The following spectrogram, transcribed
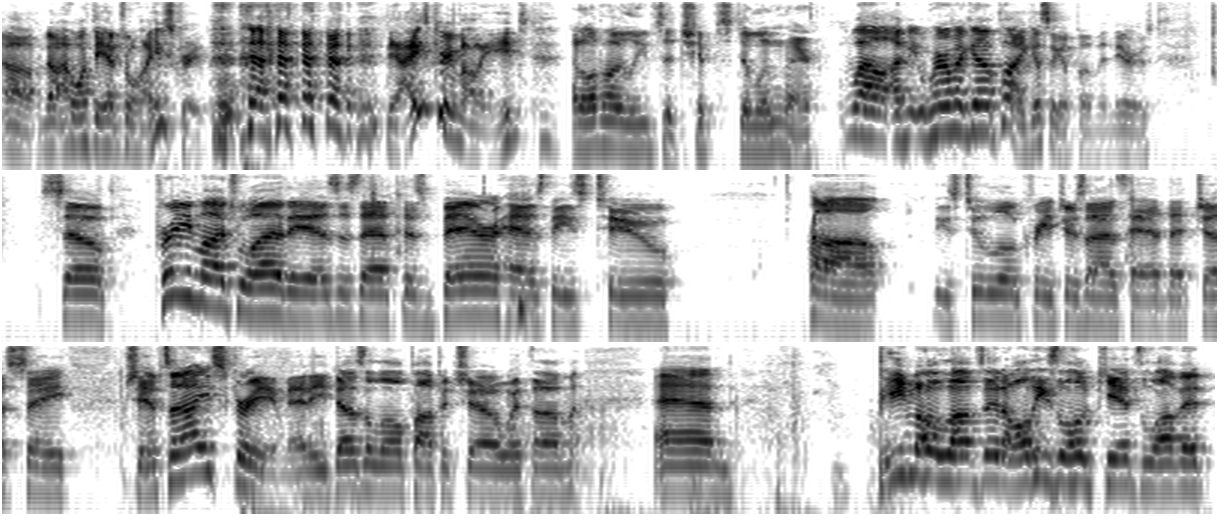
Oh no, I want the actual ice cream. the ice cream I'll eat. I love how he leaves the chips still in there. Well, I mean, where am I gonna put? I guess I can put them in yours. So pretty much what it is is that this bear has these two, uh, these two little creatures on his head that just say chips and ice cream, and he does a little puppet show with them, and BMO loves it. All these little kids love it,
